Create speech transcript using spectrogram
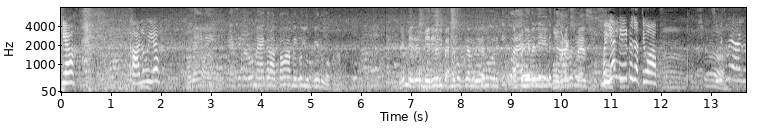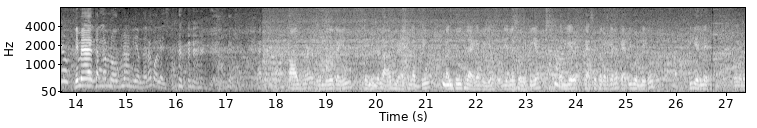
क्या? खा लो भैया। नहीं नहीं ऐसे करो मैं कराता हूँ आप मेरे को यूपीआई दो अपना। नहीं मेरे मेरी मेरी पैसे मुक्के अंदर है। तो अपनी मेरी। एक्सप्रेस भैया लेट हो जाते हो आप। सुबह सुबह आया करो। नहीं मैं कल व्लॉग बनानी आंदा ना कॉलेज आज मैं बोलने को कहीं बोली चल आज मैं खिलाती हूँ कल तू खिलाएगा भैया को ये ले सौ रुपया। और ये पैसे पकड़ के ना कहती बोलने को कि ये ले। और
